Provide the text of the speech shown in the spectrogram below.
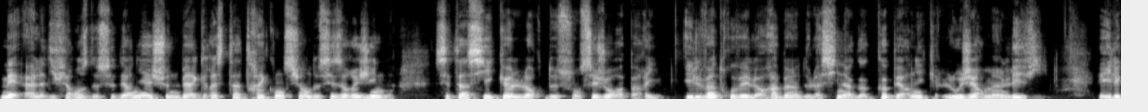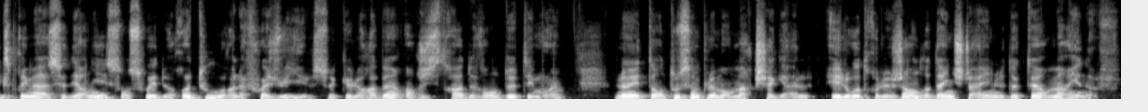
Mais à la différence de ce dernier, Schoenberg resta très conscient de ses origines. C'est ainsi que, lors de son séjour à Paris, il vint trouver le rabbin de la synagogue Copernic, Louis-Germain Lévy, et il exprima à ce dernier son souhait de retour à la foi juive, ce que le rabbin enregistra devant deux témoins, l'un étant tout simplement Marc Chagall et l'autre le gendre d'Einstein, le docteur Marianoff.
